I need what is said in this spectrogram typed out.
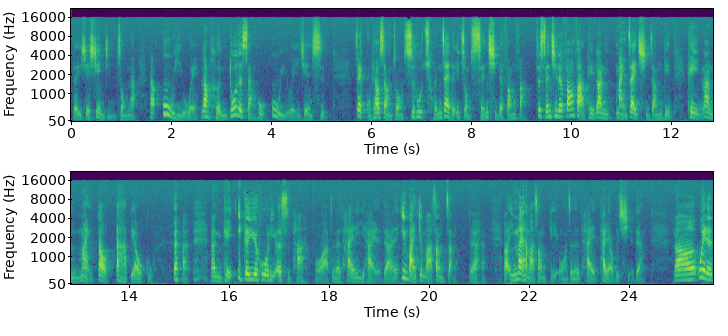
的一些陷阱中那那误以为让很多的散户误以为一件事，在股票市场中似乎存在着一种神奇的方法，这神奇的方法可以让你买在起涨点，可以让你买到大标股，那你可以一个月获利二十趴，哇，真的太厉害了，对吧？一买就马上涨，对啊？然后一卖，它马上跌，哇，真的太太了不起了，对啊。那为了，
